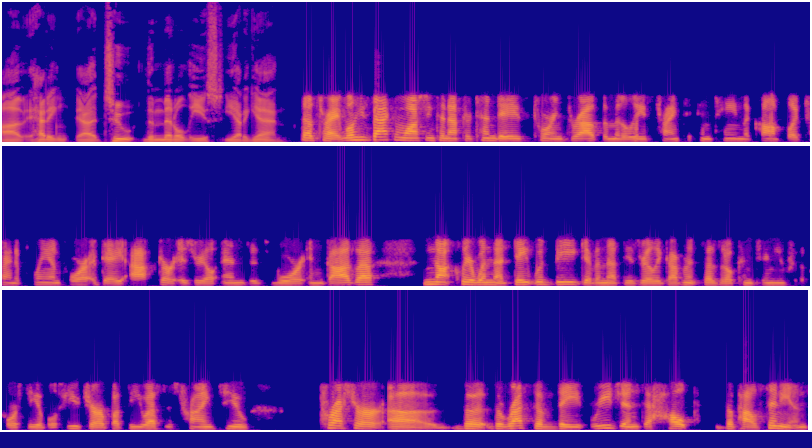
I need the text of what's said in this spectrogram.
uh, heading uh, to the Middle East yet again. That's right. Well, he's back in Washington after 10 days touring throughout the Middle East, trying to contain the conflict, trying to plan for a day after Israel ends its war in Gaza. Not clear when that date would be, given that the Israeli government says it'll continue for the foreseeable future, but the U.S. is trying to pressure uh, the the rest of the region to help the Palestinians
